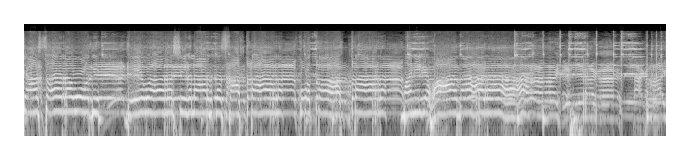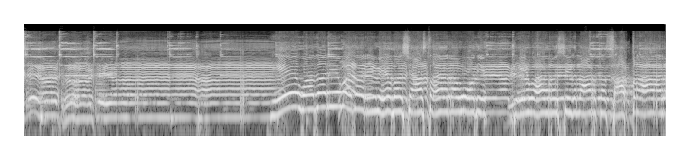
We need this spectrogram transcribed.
ಶಾಸ್ತ್ರ ಓದಿ ದೇವರ ಸಿಗಲಾರ್ಕ ಸಾತ್ತಾರ ಕೊತ್ತ ಹತ್ತಾರ ಮನೆಗೆ ಹಾದಾರ ಒದರಿ ಒದರಿ ವೇದ ಶಾಸ್ತ್ರ ಓದಿ. ದೇವರ ಸಿಗಲಾರ್ಕ ಸಾತಾರ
